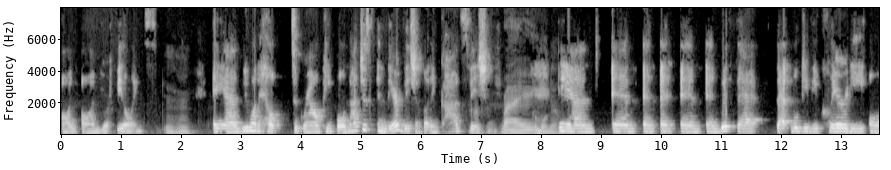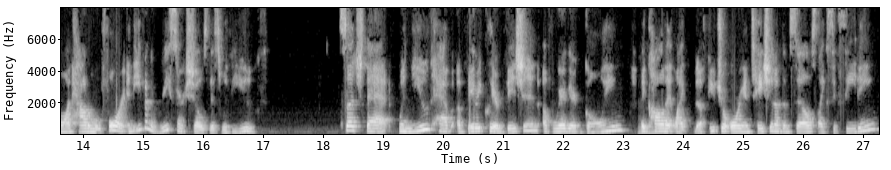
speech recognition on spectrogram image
on on your feelings. Mm-hmm. and we want to help to ground people not just in their vision but in god's vision. Right. Come on now. and and and and and and with that that will give you clarity on how to move forward. And even the research shows this with youth such that when youth have a very clear vision of where they're going they call it like the future orientation of themselves like succeeding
